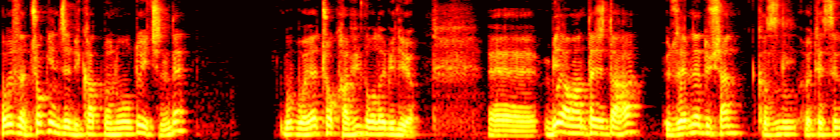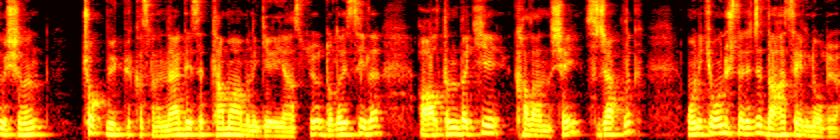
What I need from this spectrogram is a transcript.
O yüzden çok ince bir katman olduğu için de bu boya çok hafif olabiliyor. Ee, bir avantajı daha üzerine düşen kızıl ötesi ışının çok büyük bir kısmını neredeyse tamamını geri yansıtıyor. Dolayısıyla altındaki kalan şey sıcaklık 12-13 derece daha serin oluyor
